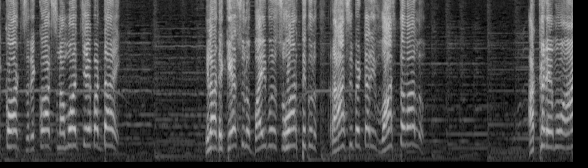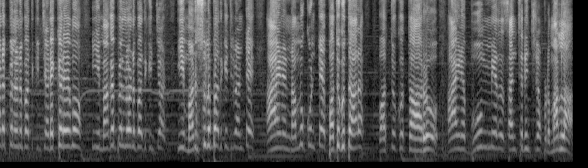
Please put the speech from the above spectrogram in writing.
రికార్డ్స్ రికార్డ్స్ నమోదు చేయబడ్డాయి. ఇలాంటి కేసులు బైబిల్ సువార్థికులు రాసి పెట్టారు ఈ వాస్తవాలు. అక్కడేమో ఆడపిల్లని బతికించాడు ఎక్కడేమో ఈ మగపిల్లను బతికించాడు ఈ మనుషులు బతికించడం అంటే ఆయన నమ్ముకుంటే బతుకుతారా? బతుకుతారు. ఆయన భూమి మీద సంచరించినప్పుడు మళ్ళా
